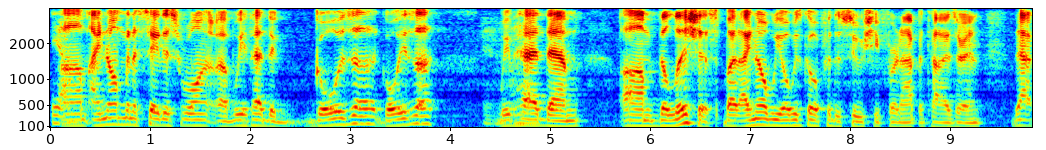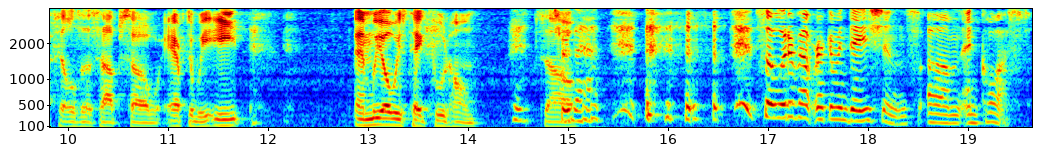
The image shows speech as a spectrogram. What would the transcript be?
Yeah. Um, I know I'm going to say this wrong. Uh, we've had the goza goza. We've had them. Um, delicious, but I know we always go for the sushi for an appetizer, and that fills us up. So after we eat, and we always take food home. So True that. so, what about recommendations um, and cost?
